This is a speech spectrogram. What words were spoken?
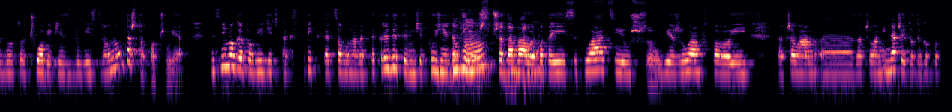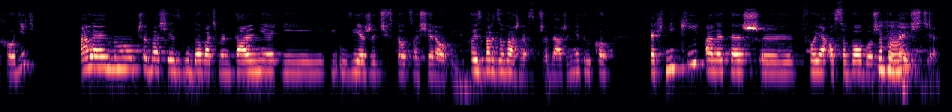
y, bo to człowiek jest z drugiej strony, on też to poczuje. Więc nie mogę powiedzieć tak stricte co, bo nawet te kredyty mi się później dobrze Mhm. już sprzedawały Mhm. po tej sytuacji, już uwierzyłam w to i zaczęłam, e, zaczęłam inaczej do tego podchodzić, ale no, trzeba się zbudować mentalnie i, i uwierzyć w to, co się robi. To jest bardzo ważne w sprzedaży, nie tylko techniki, ale też y, Twoja osobowość i Mhm. podejście,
